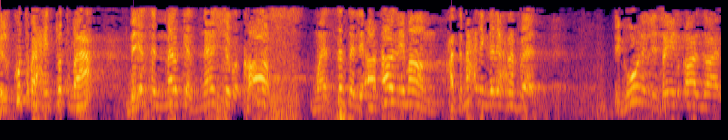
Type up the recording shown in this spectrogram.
الكتب الحين تطبع باسم مركز نشر خاص مؤسسة لآثار الإمام. حتى ما حد يقدر يحرفه. يقول اللي سيد قال قال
